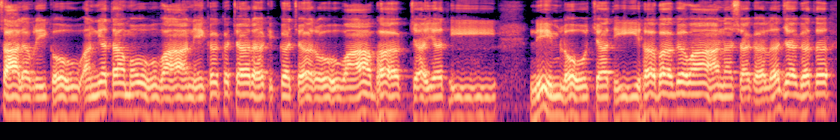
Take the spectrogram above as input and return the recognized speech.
शालवृको अन्यतमो वानेकचरकिकचरो वा भक्षयति। निम्लोचतीह भगवान् सकलजगत्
